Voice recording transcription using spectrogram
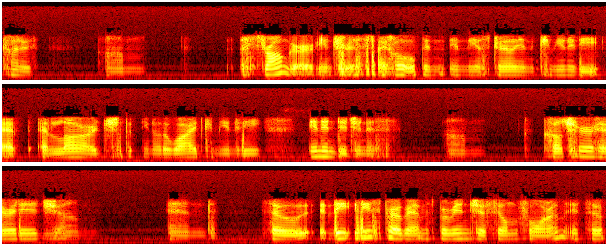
kind of um, a stronger interest, I hope, in, in the Australian community at, at large, you know, the wide community in Indigenous um, culture, heritage, um, and so the, these programs, Burrinja Film Forum, it's a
